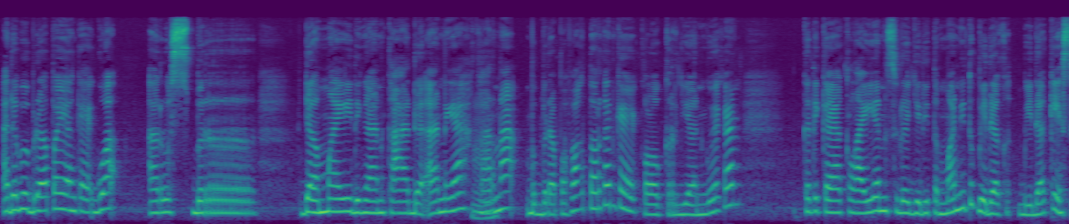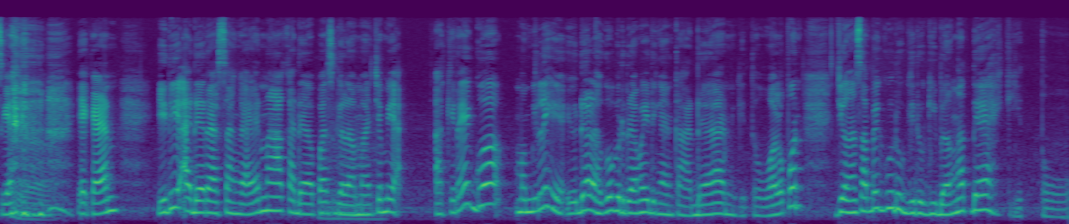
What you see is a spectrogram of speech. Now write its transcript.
Ada beberapa yang kayak gue harus berdamai dengan keadaan ya. Karena beberapa faktor kan kayak kalau kerjaan gue kan ketika klien sudah jadi teman itu beda beda case ya. Ya kan? Jadi ada rasa nggak enak ada apa segala macam ya akhirnya gue memilih ya yaudahlah gue berdamai dengan keadaan gitu. Walaupun jangan sampai gue rugi-rugi banget deh gitu.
